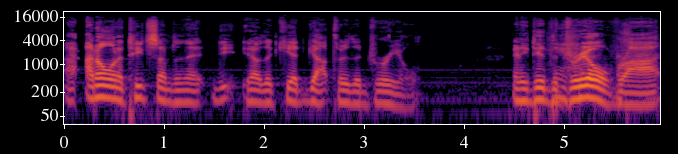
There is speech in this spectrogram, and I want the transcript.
I, I don't want to teach something that you know the kid got through the drill, and he did the yeah. drill right,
